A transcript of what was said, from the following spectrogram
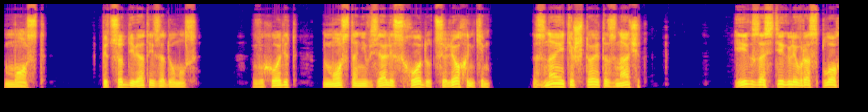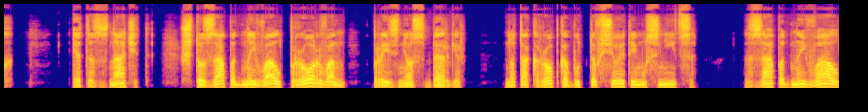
мост. 509 задумался. Выходит, мост они взяли сходу, целехоньким. Знаете, что это значит? Их застигли врасплох. Это значит, что западный вал прорван, — произнес Бергер, но так робко, будто все это ему снится. Западный вал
